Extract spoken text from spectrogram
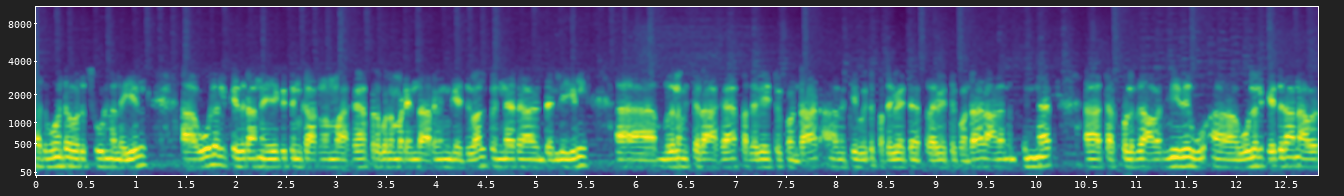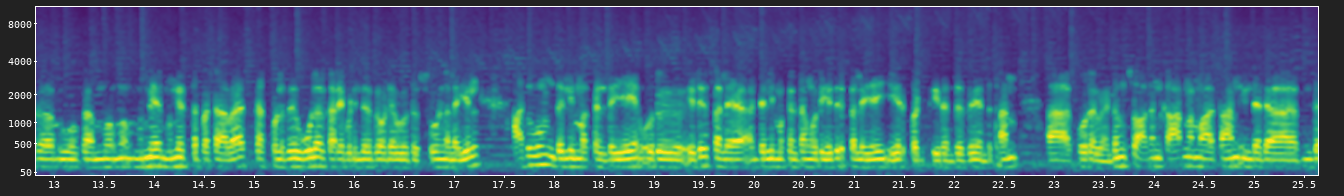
அது போன்ற ஒரு சூழ்நிலையில் ஊழலுக்கு எதிரான இயக்கத்தின் காரணமாக பிரபலமடைந்த அரவிந்த் கெஜ்ரிவால் பின்னர் டெல்லியில் முதலமைச்சராக பதவியேற்றுக் கொண்டார் வெற்றி பெற்று பதவியேற்ற பதவியேற்றுக் கொண்டார். அதன் பின்னர் தற்பொழுது அவர் மீது ஊழலுக்கு எதிரான அவர் முன்னிறுத்தப்பட்ட அவர் தற்பொழுது ஊழல் கடைபிடிந்திருக்கக்கூடிய ஒரு சூழ்நிலையில் அதுவும் டெல்லி மக்களிடையே ஒரு எதிர்ப்பலை டெல்லி மக்களிடம் ஒரு எதிர்ப்பலையை ஏற்படுத்தி இருந்தது என்று தான் கூற வேண்டும். ஸோ அதன் காரணமாக தான் இந்த இந்த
